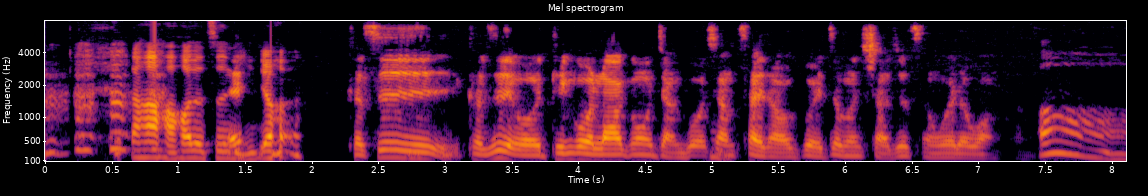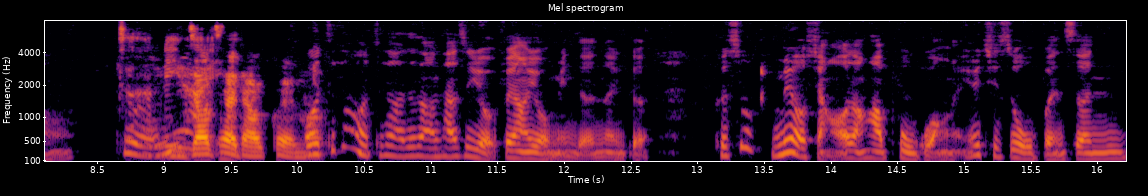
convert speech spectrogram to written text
让他好好的吃你就好。可是可是我听过拉跟我讲过，像蔡桃贵这么小就成为了网红，哦，对这很厉害你知道蔡桃贵吗我？知道，我知道，知道他是有非常有名的那个，可是没有想要让它曝光、欸，因为其实我本身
